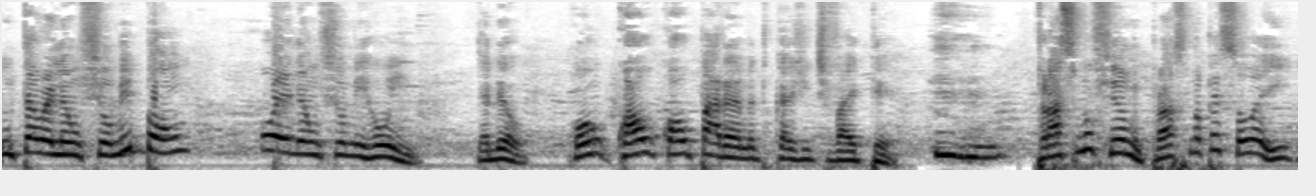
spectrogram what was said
Então ele é um filme bom ou ele é um filme ruim? Entendeu? Qual, qual, qual o parâmetro que a gente vai ter? Próximo filme, próxima pessoa aí.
